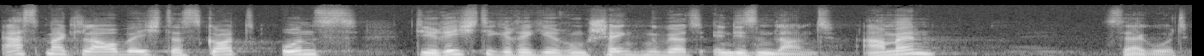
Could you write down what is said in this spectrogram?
Erstmal glaube ich, dass Gott uns die richtige Regierung schenken wird in diesem Land. Amen? Sehr gut.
